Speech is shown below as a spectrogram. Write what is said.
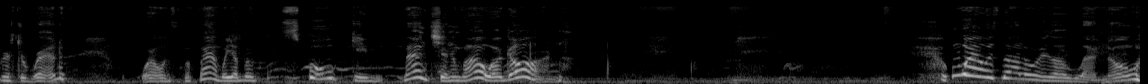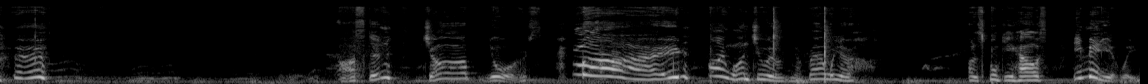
Mr. Red? Well, the family of a spooky mansion while we're gone. Well, it's not always a let no, huh? Austin, job yours. Mine! I want you and your family to a spooky house immediately.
